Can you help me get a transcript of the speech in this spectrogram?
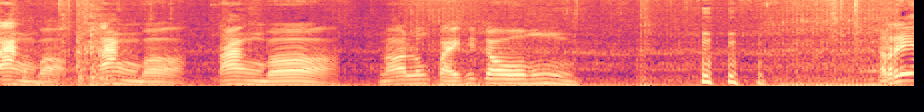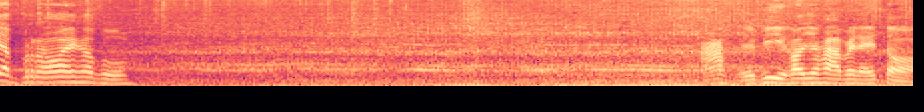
ตั้งบ่ตั้งบ่ตั้งบ่นอนลงไปคือเก่ามึง เรียบร้อยครับผมอะเดี๋ยวพี่เขาจะพาไปไหนต่อม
